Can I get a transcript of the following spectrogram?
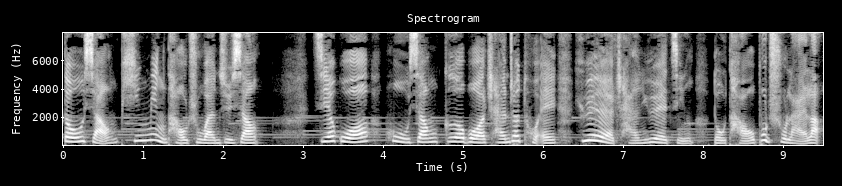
都想拼命逃出玩具箱，结果互相胳膊缠着腿，越缠越紧，都逃不出来了。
